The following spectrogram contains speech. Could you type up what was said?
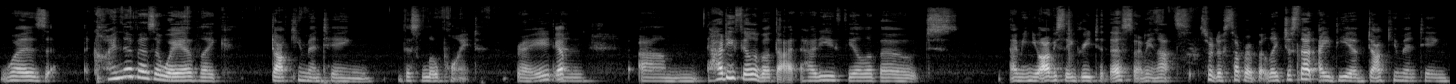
was kind of as a way of like documenting this low point, right? Yep. And um, how do you feel about that? How do you feel about I mean, you obviously agreed to this. I mean, that's sort of separate, but like just that idea of documenting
